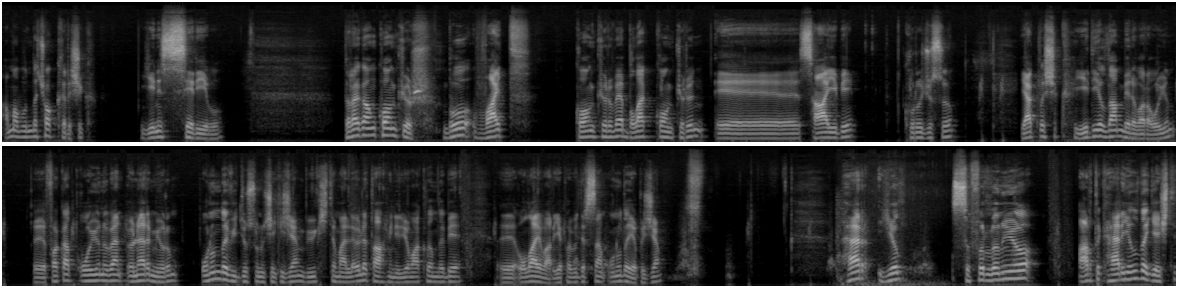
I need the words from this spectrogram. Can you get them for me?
ama bunda çok karışık. Yeni seri bu. Dragon Conquer. Bu White Conquer ve Black Conquer'ün eee, sahibi, kurucusu. Yaklaşık 7 yıldan beri var o oyun. Eee, fakat oyunu ben önermiyorum. Onun da videosunu çekeceğim. Büyük ihtimalle öyle tahmin ediyorum. Aklımda bir eee, olay var. Yapabilirsem onu da yapacağım. Her yıl sıfırlanıyor. Artık her yıl da geçti.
